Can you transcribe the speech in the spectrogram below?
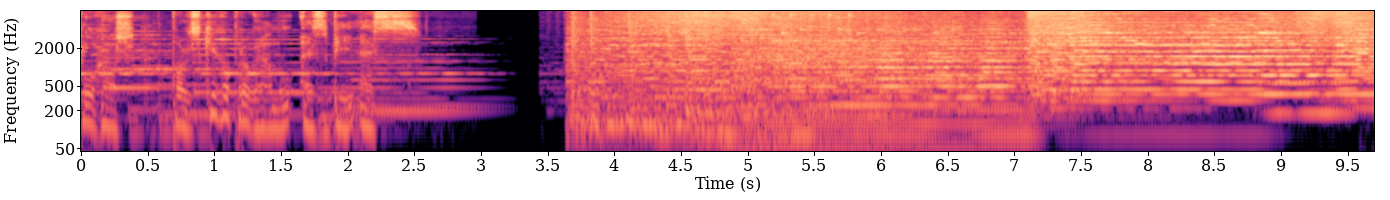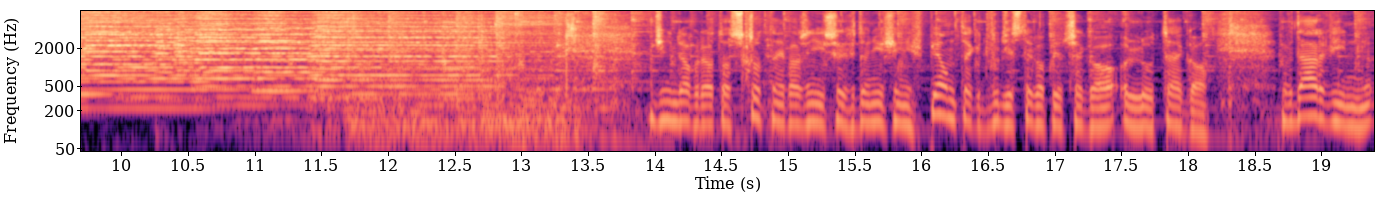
Słuchasz polskiego programu SBS. Dzień dobry, oto skrót najważniejszych doniesień w piątek 21 lutego. W Darwin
